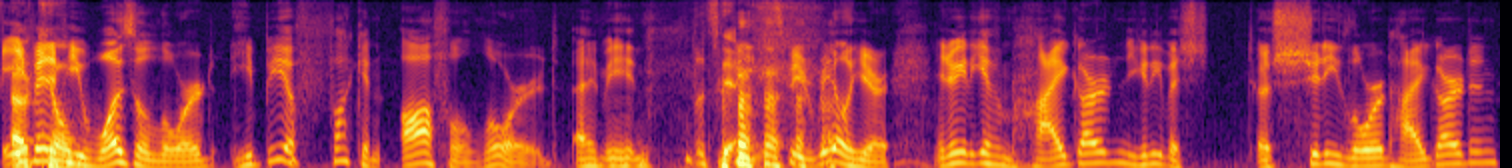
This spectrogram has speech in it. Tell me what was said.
Even if he was a lord, he'd be a fucking awful lord. I mean, let's, be, let's be real here. And you're gonna give him Highgarden? You're gonna give a, sh- a shitty lord Highgarden?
